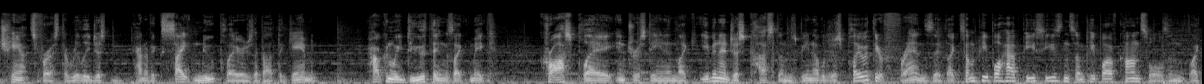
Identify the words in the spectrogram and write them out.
chance for us to really just kind of excite new players about the game. How can we do things like make crossplay interesting and like even in just customs being able to just play with your friends that like some people have PCs and some people have consoles and like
